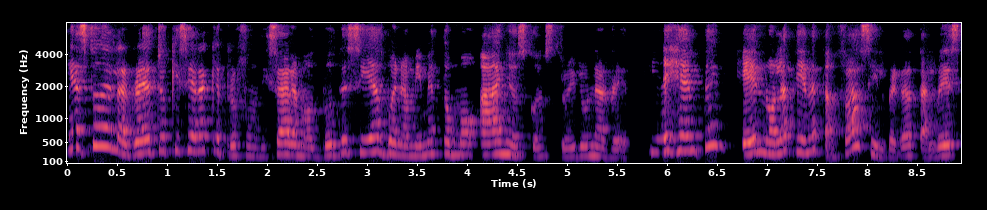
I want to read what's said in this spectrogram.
Y esto de la red, yo quisiera que profundizáramos. Vos decías, bueno, a mí me tomó años construir una red. Y hay gente que no la tiene tan fácil, ¿verdad? Tal vez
